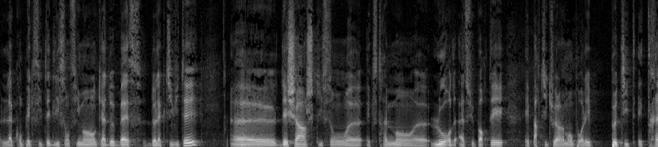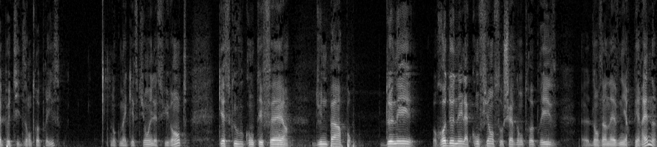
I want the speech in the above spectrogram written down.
la complexité de licenciement en cas de baisse de l'activité, euh, des charges qui sont euh, extrêmement euh, lourdes à supporter et particulièrement pour les petites et très petites entreprises. Donc ma question est la suivante. Qu'est-ce que vous comptez faire d'une part pour donner redonner la confiance aux chefs d'entreprise dans un avenir pérenne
